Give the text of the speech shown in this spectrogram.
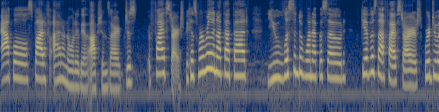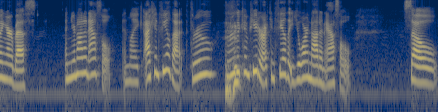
Apple, Spotify, I don't know what the other options are. Just five stars because we're really not that bad. You listen to one episode, give us that five stars. We're doing our best, and you're not an asshole. And like I can feel that through through the computer. I can feel that you're not an asshole. So,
